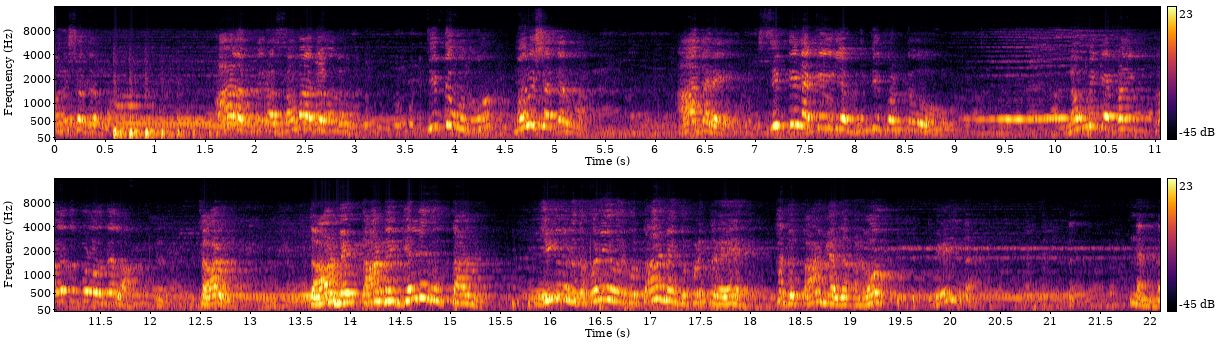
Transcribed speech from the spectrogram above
ಮನುಷ್ಯ ಧರ್ಮ. ಹಾಳಾಗುತ್ತಿರುವ ಸಮಾಜವನ್ನು ತಿದ್ದುವುದು ಮನುಷ್ಯ ಧರ್ಮ. ಆದರೆ ಸಿಟ್ಟಿನ ಕೈಗೆ ಬುದ್ಧಿ ಕೊಟ್ಟು ನಂಬಿಕೆ ಕಳೆ, ಕಳೆದುಕೊಳ್ಳುವುದಲ್ಲ. ತಾಳ್ಮೆ ತಾಳ್ಮೆ ತಾಳ್ಮೆ ಎಲ್ಲರಿಗೂ ತಾಳ್ಮೆ? ಜೀವನದ ಕೊನೆಯವರೆಗೂ ತಾಳ್ಮೆ ಎಂದು ಕುಳಿತರೆ ಅದು ತಾಳ್ಮೆ ಅಲ್ಲ ಕಣೋ. ಹೇಳಿದ ನನ್ನ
